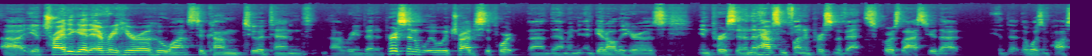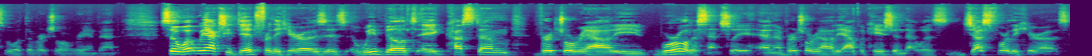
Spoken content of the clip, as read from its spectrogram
uh, you know try to get every hero who wants to come to attend uh, reInvent in person. We would try to support uh, them and, and, get all the heroes in person, and then have some fun in person events. Of course, last year that that, that wasn't possible with the virtual reInvent. So what we actually did for the heroes is we built a custom virtual reality world essentially and a virtual reality application that was just for the heroes.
